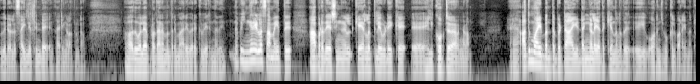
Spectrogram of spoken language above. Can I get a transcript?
വരുമല്ലോ സൈന്യത്തിന്റെ കാര്യങ്ങളൊക്കെ ഉണ്ടാവും. അതുപോലെ പ്രധാനമന്ത്രിമാർ ഇവരൊക്കെ വരുന്നത്. അപ്പോൾ ഇങ്ങനെയുള്ള സമയത്ത് ആ പ്രദേശങ്ങൾ കേരളത്തിൽ എവിടെയൊക്കെ ഹെലികോപ്റ്റർ ഇറങ്ങണം അതുമായി ബന്ധപ്പെട്ട ആ ഇടങ്ങൾ ഏതൊക്കെയാന്നുള്ളത് ഈ ഓറഞ്ച് ബുക്കിൽ പറയുന്നുണ്ട്.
